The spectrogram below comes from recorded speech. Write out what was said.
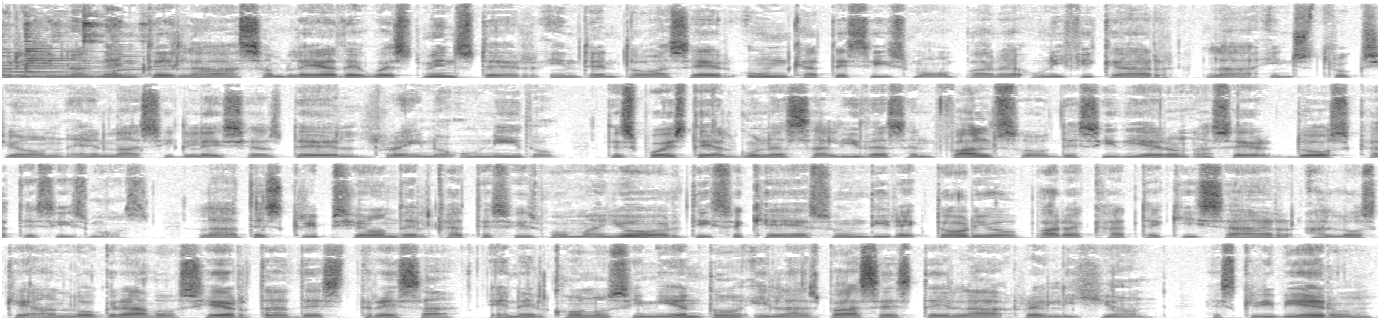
Originalmente la Asamblea de Westminster intentó hacer un catecismo para unificar la instrucción en las iglesias del Reino Unido. Después de algunas salidas en falso, decidieron hacer dos catecismos. La descripción del Catecismo Mayor dice que es un directorio para catequizar a los que han logrado cierta destreza en el conocimiento y las bases de la religión. Escribieron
